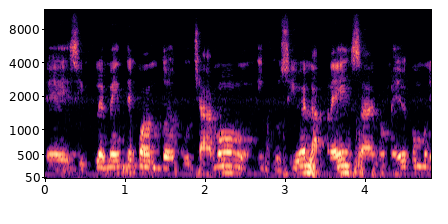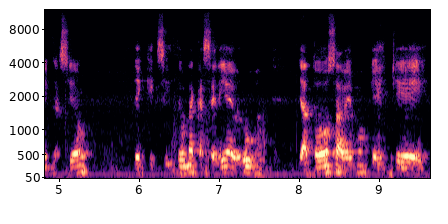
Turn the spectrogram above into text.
Eh, simplemente cuando escuchamos, inclusive en la prensa, en los medios de comunicación, de que existe una cacería de brujas, ya todos sabemos que es que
